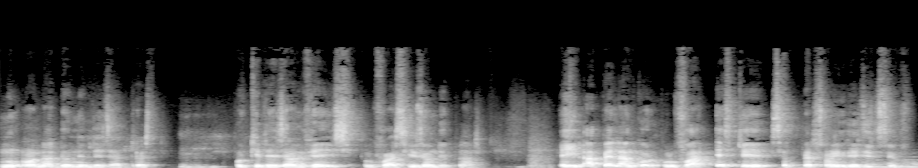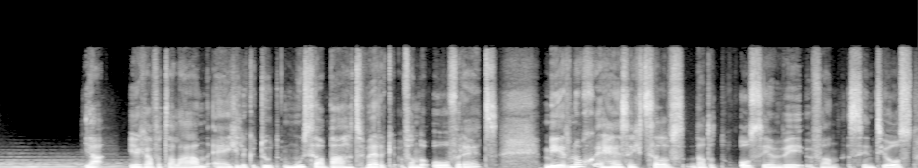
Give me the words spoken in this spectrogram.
Nous, on a donné les adresses pour que les gens viennent ici pour voir s'ils ont des places. Et ils appellent encore pour voir est-ce que cette personne réside chez vous? Je gaf het al aan, eigenlijk doet Moussaba het werk van de overheid. Meer nog, hij zegt zelfs dat het OCMW van Sint-Joost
